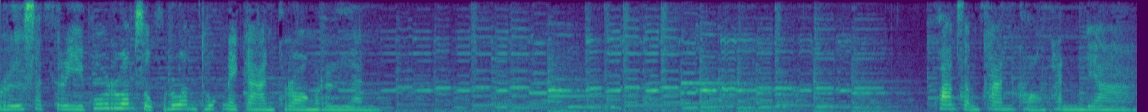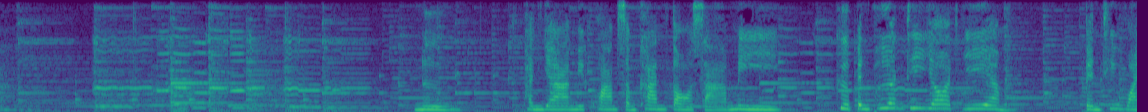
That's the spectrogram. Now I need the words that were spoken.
หรือสตรีผู้ร่วมสุขร่วมทุกข์ในการครองเรือนความสำคัญของพัญญา 1. พัญญามีความสำคัญต่อสามี คือเป็นเพื่อนที่ยอดเยี่ยม เป็นที่ไว้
